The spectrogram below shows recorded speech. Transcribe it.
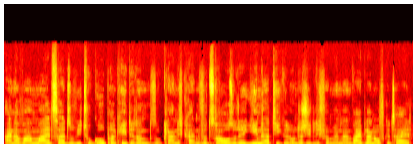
einer warmen Mahlzeit sowie To-Go-Pakete, dann so Kleinigkeiten für zu Hause oder Hygieneartikel unterschiedlich für Männlein, Weiblein aufgeteilt.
